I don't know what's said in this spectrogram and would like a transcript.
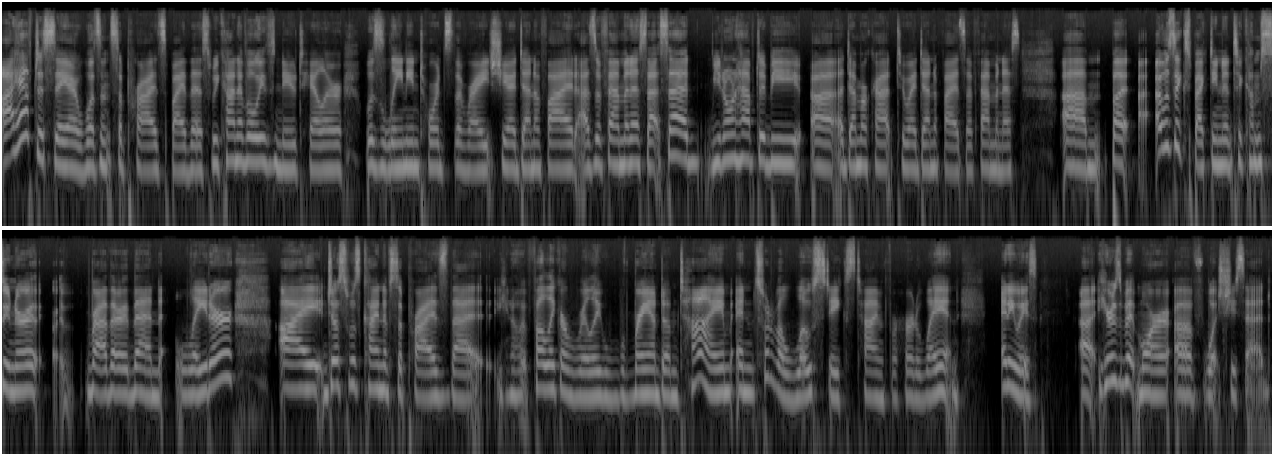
I have to say, I wasn't surprised by this. We kind of always knew Taylor was leaning towards the right. She identified as a feminist. That said, you don't have to be uh, a Democrat to identify as a feminist. Um, but I was expecting it to come sooner rather than later. I just was kind of surprised that, you know, it felt like a really random time and sort of a low stakes time for her to weigh in. Anyways, uh, here's a bit more of what she said.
